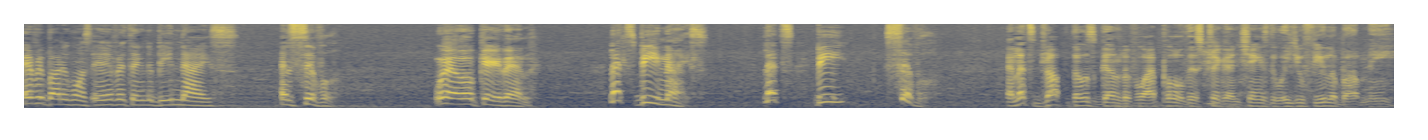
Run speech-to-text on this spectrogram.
Everybody wants everything to be nice and civil. Well, okay then. Let's be nice. Let's be civil. And let's drop those guns before I pull this trigger and change the way you feel about me.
